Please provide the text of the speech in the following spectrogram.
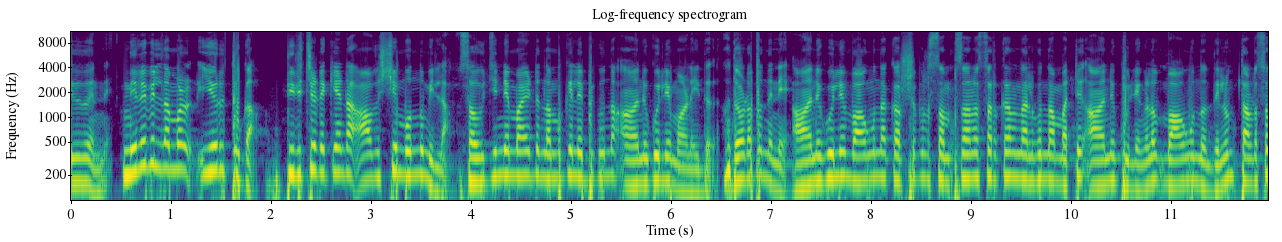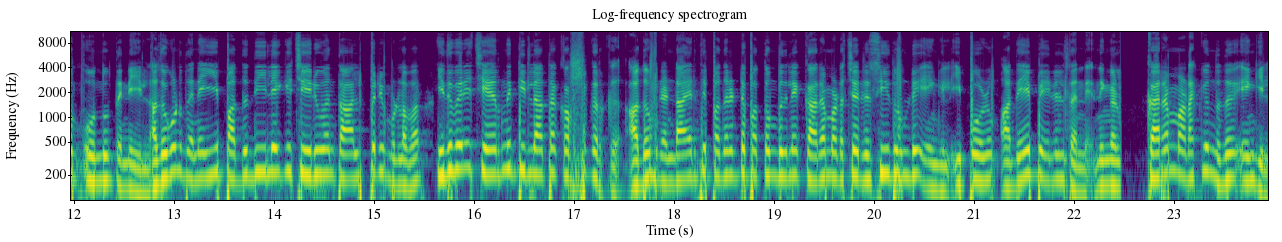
ഇത് തന്നെ. നിലവിൽ നമ്മൾ ഈ ഒരു തുക തിരിച്ചടയ്ക്കേണ്ട ആവശ്യമൊന്നുമില്ല. സൗജന്യമായിട്ട് നമുക്ക് ലഭിക്കുന്ന ആനുകൂല്യമാണ് ഇത്. അതോടൊപ്പം തന്നെ ആനുകൂല്യം വാങ്ങുന്ന കർഷകർ സംസ്ഥാന സർക്കാർ നൽകുന്ന മറ്റ് ആനുകൂല്യങ്ങളും വാങ്ങുന്നതിലും തടസ്സം ഒന്നും തന്നെയില്ല. അതുകൊണ്ട് തന്നെ ഈ പദ്ധതിയിലേക്ക് ചേരുവാൻ താല്പര്യമുള്ളവർ ഇതുവരെ ചേർന്നിട്ടില്ലാത്ത കർഷകർക്ക് അതും രണ്ടായിരത്തി പതിനെട്ട് പത്തൊമ്പതിലെ കരമടച്ച രസീതുണ്ട് എങ്കിൽ ഇപ്പോഴും അതേ പേരിൽ തന്നെ നിങ്ങൾ കരം അടയ്ക്കുന്നത് എങ്കിൽ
